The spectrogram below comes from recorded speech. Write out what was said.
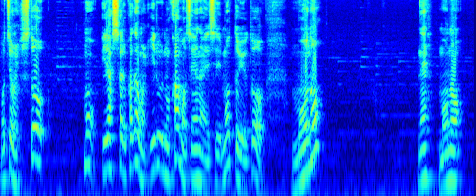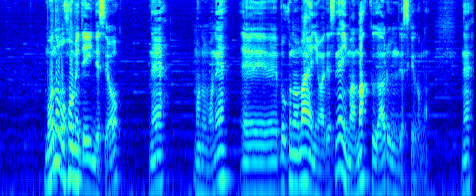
もちろん人もいらっしゃる方もいるのかもしれないし、もっと言うと、物？ね、物。物も褒めていいんですよ。ね。物もね。えー、僕の前にはですね、今 Mac があるんですけども。ね、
